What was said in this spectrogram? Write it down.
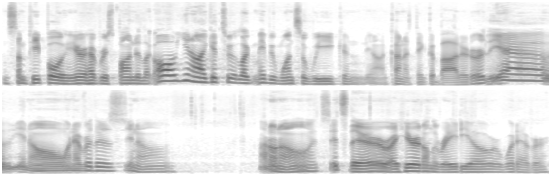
And some people here have responded like, "Oh, you know, I get to it like maybe once a week, and you know, I kind of think about it." Or, "Yeah, you know, whenever there's, you know, I don't know, it's it's there, or I hear it on the radio, or whatever."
